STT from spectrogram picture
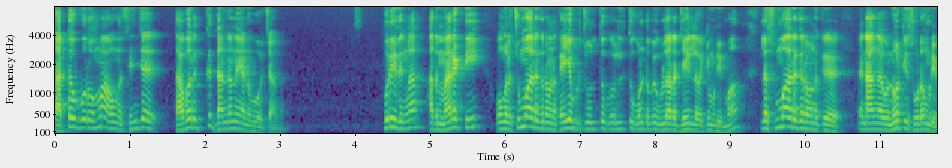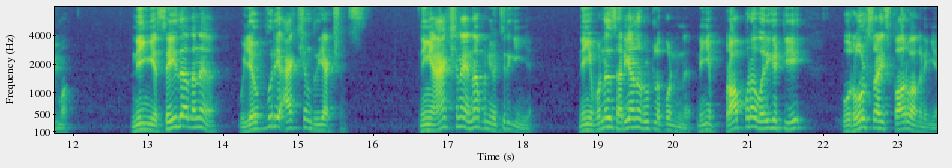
சட்டப்பூர்வமா அவங்க செஞ்ச தவறுக்கு தண்டனை அனுபவிச்சாங்க. புரியுதுங்களா? அது மிரட்டி உங்களை சும்மா இருக்கிறவனை கையை பிடிச்சி இழுத்து இழுத்து கொண்டு போய் உள்ளார ஜெயிலில் வைக்க முடியுமா? இல்லை சும்மா இருக்கிறவனுக்கு நாங்கள் நோட்டீஸ் விட முடியுமா? நீங்கள் செய்தால் தானே எவ்ரி ஆக்ஷன் ரியாக்ஷன்ஸ் நீங்கள் ஆக்ஷனை என்ன பண்ணி வச்சுருக்கீங்க? நீங்கள் பண்ணது சரியான ரூட்டில் போட்டுன்னு நீங்கள் ப்ராப்பராக வரி கட்டி ஒரு ரோல்ஸ் ராய்ஸ் கார் வாங்குனீங்க.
